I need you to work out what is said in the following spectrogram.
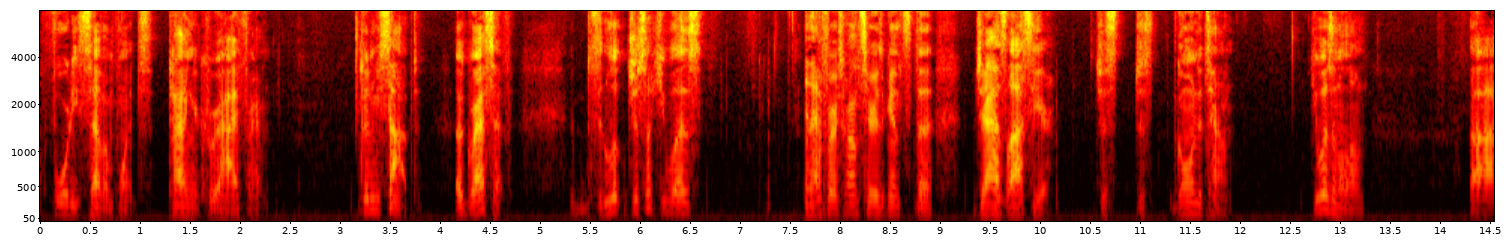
47 points, tying a career high for him. Couldn't be stopped. Aggressive. Look just like he was in that first round series against the Jazz last year. Just just going to town. He wasn't alone. Uh,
